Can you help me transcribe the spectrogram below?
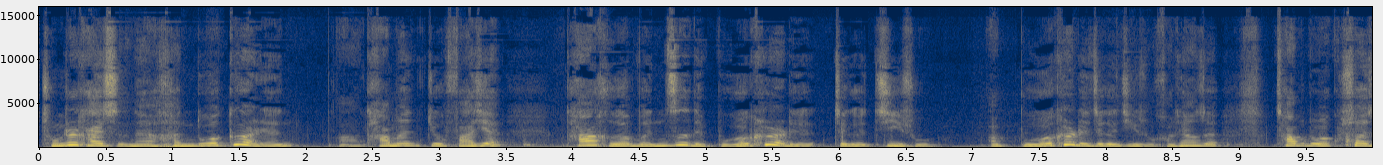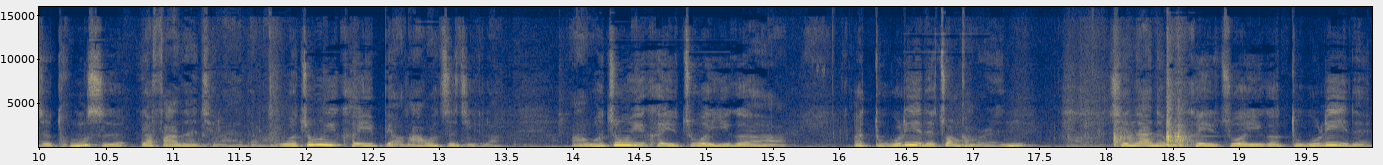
从这开始呢，很多个人啊，他们就发现它和文字的博客的这个技术。啊，博客的这个技术好像是差不多算是同时要发展起来的了。我终于可以表达我自己了，啊，我终于可以做一个呃独立的撰稿人啊。现在呢，我可以做一个独立的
